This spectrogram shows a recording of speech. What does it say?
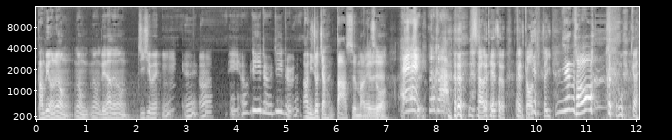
旁边有那种那种那种人家的那种机器人，嗯嗯嗯嗯，滴嘟滴嘟，啊，你就讲很大声嘛，对不对？哎，那个还要贴着，干搞在烟头，干，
